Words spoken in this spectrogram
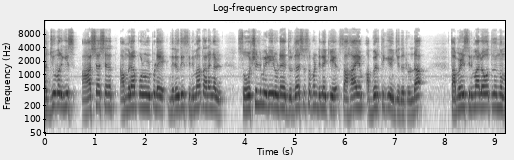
അജു വർഗീസ് ആശ ശരത് അമല പോൾ ഉൾപ്പെടെ നിരവധി സിനിമാ താരങ്ങൾ സോഷ്യൽ മീഡിയയിലൂടെ ദുരിതാശ്വാസ ഫണ്ടിലേക്ക് സഹായം അഭ്യർത്ഥിക്കുകയും ചെയ്തിട്ടുണ്ട്. തമിഴ് സിനിമാ ലോകത്തു നിന്നും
